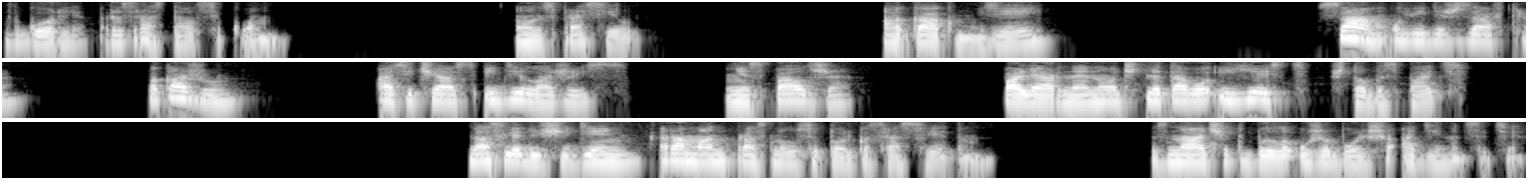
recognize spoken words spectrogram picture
в горле разрастался ком. Он спросил. «А как музей?» «Сам увидишь завтра. Покажу. А сейчас иди ложись. Не спал же. Полярная ночь для того и есть, чтобы спать». На следующий день Роман проснулся только с рассветом. Значит, было уже больше одиннадцати.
